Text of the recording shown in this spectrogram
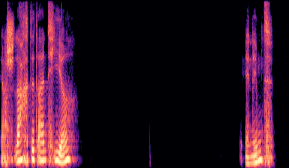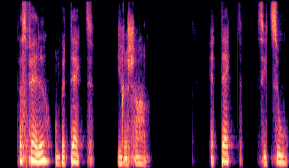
er schlachtet ein Tier, er nimmt das Fell und bedeckt ihre Scham. Er deckt sie zu.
